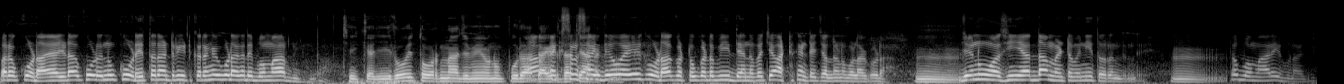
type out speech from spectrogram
ਪਰ ਉਹ ਘੋੜਾ ਆ ਜਿਹੜਾ ਘੋੜੇ ਨੂੰ ਘੋੜੇ ਤਰ੍ਹਾਂ ਟਰੀਟ ਕਰਾਂਗੇ ਘੋੜਾ ਕਦੇ ਬਿਮਾਰ ਨਹੀਂ ਹੁੰਦਾ। ਠੀਕ ਹੈ ਜੀ ਰੋਜ਼ ਤੋਰਨਾ ਜਿਵੇਂ ਉਹਨੂੰ ਪੂਰਾ ਡਾਈਟ ਦਾ ਧਿਆਨ ਐਕਸਰਸਾਈਜ਼ ਦਿਓ ਇਹ ਘੋੜਾ ਘੱਟੋ ਘੱਟ ਵੀ ਦਿਨ ਵਿੱਚ 8 ਘੰਟੇ ਚੱਲਣ ਵਾਲਾ ਘੋੜਾ। ਜਿਹਨੂੰ ਅਸੀਂ ਅੱਧਾ ਮਿੰਟ ਵੀ ਨਹੀਂ ਤੁਰਨ ਦਿੰਦੇ। ਹੂੰ। ਤਾਂ ਬਿਮਾਰ ਹੀ ਹੋਣਾ ਜੀ।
